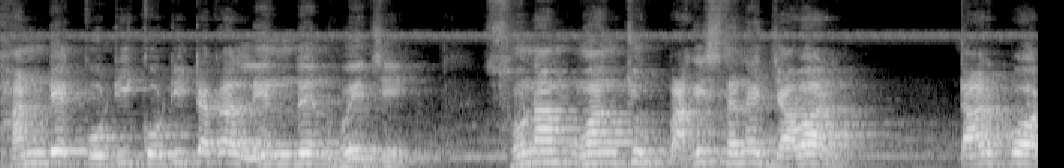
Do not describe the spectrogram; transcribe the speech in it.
ফান্ডে কোটি কোটি টাকা লেনদেন হয়েছে। সোনাম ওয়াংচুক পাকিস্তানে যাওয়ার, তারপর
